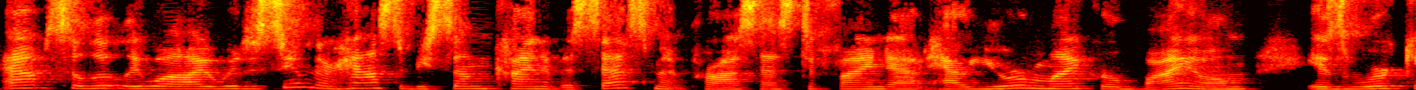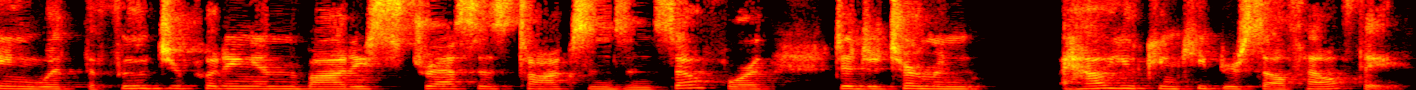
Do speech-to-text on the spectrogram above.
Absolutely. Well, I would assume there has to be some kind of assessment process to find out how your microbiome is working with the foods you're putting in the body, stresses, toxins, and so forth to determine how you can keep yourself healthy.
